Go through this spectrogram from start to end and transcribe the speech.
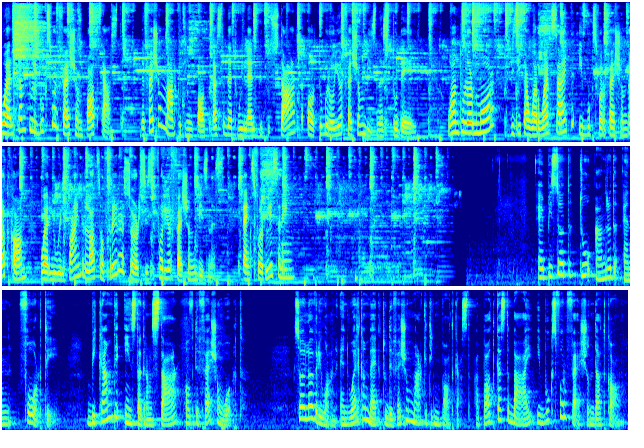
Welcome to eBooks for Fashion podcast, the fashion marketing podcast that will help you to start or to grow your fashion business today. Want to learn more? Visit our website ebooksforfashion.com where you will find lots of free resources for your fashion business. Thanks for listening. Episode 240 Become the Instagram star of the fashion world. So, hello everyone, and welcome back to the Fashion Marketing Podcast, a podcast by ebooksforfashion.com.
